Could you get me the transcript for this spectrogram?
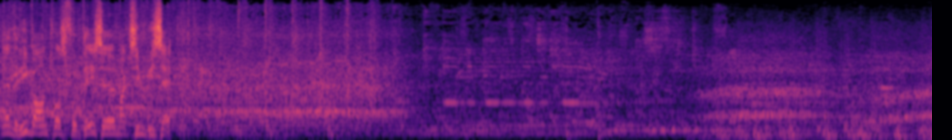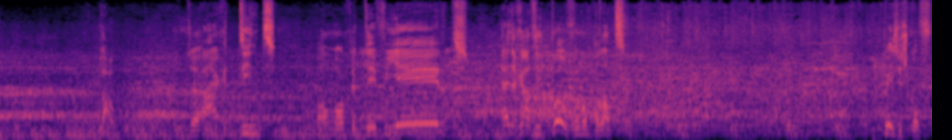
En de rebound was voor deze Maxime Bizet. Touw. Goed aangediend. Bal nog gedevieerd. En dan gaat hij bovenop de lat. Peziskov.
